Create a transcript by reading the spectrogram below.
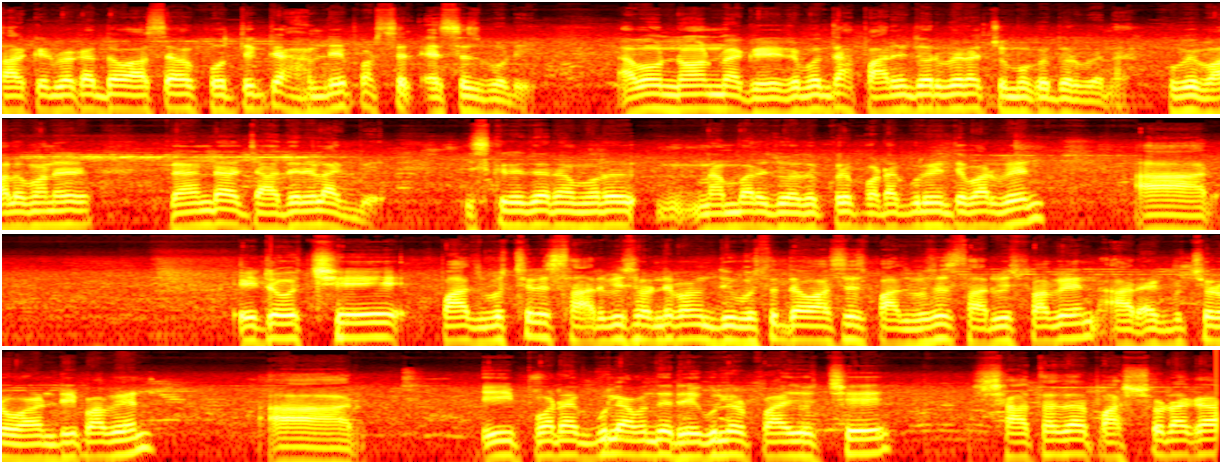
সার্কিট ব্রেকার দেওয়া আছে এবং প্রত্যেকটি হান্ড্রেড পার্সেন্ট এসএস বডি এবং নন ম্যাগনেট এর মধ্যে পানি ধরবে না চুমুকে ধরবে না। খুবই ভালো মানের প্ল্যানটা যাদের লাগবে। স্ক্রিনে দেওয়া নম্বরে যোগাযোগ করে প্রোডাক্টগুলো নিতে পারবেন। আর এটা হচ্ছে পাঁচ বছরের সার্ভিস ওয়ারেন্টি পাবেন, দুই বছর দেওয়া আছে, পাঁচ বছর সার্ভিস পাবেন আর এক বছরের ওয়ারেন্টি পাবেন। আর এই প্রোডাক্টগুলো আমাদের রেগুলার প্রাইস হচ্ছে সাত হাজার পাঁচশো টাকা।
